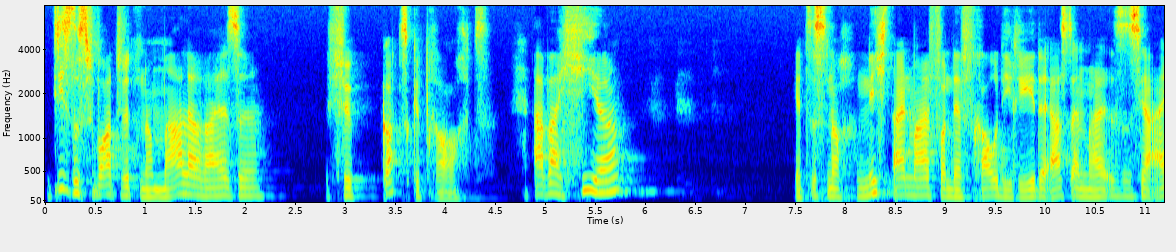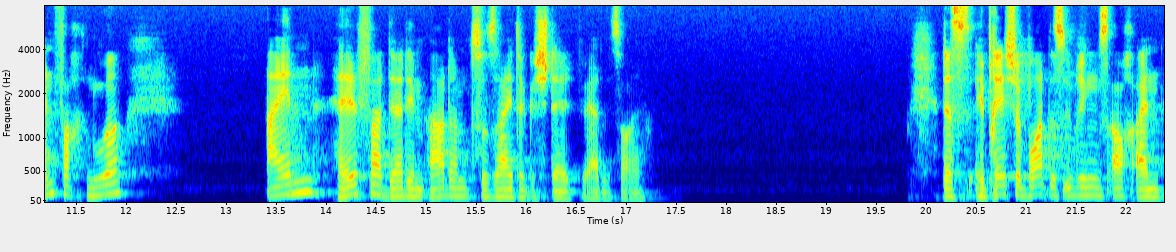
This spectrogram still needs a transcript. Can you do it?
Dieses Wort wird normalerweise für Gott gebraucht. Aber hier Jetzt ist noch nicht einmal von der Frau die Rede. Erst einmal ist es ja einfach nur ein Helfer, der dem Adam zur Seite gestellt werden soll. Das hebräische Wort ist übrigens auch ein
